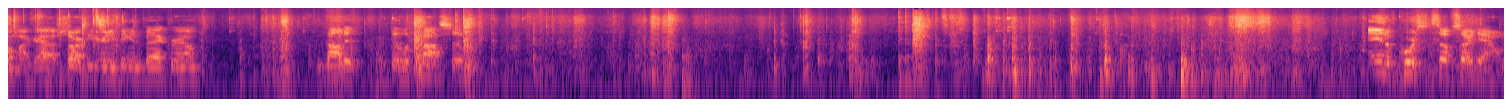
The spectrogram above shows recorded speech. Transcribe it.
Oh my gosh, sorry if you hear anything in the background. Not at the La Casa. And of course it's upside down.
